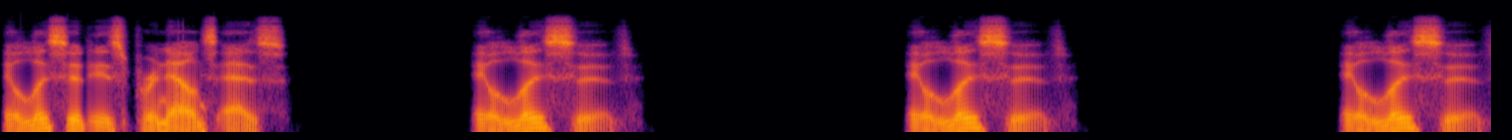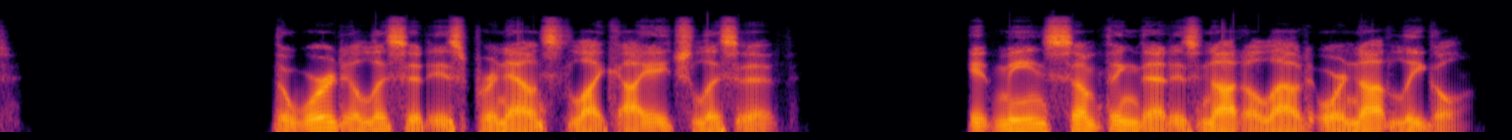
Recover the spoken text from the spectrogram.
Illicit is pronounced as illicit, illicit, illicit. The word illicit is pronounced like ih licit. It means something that is not allowed or not legal.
